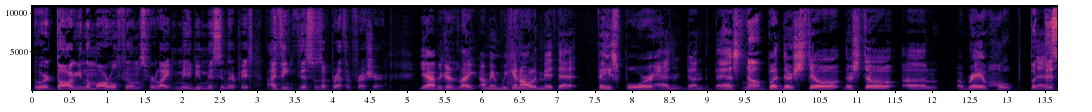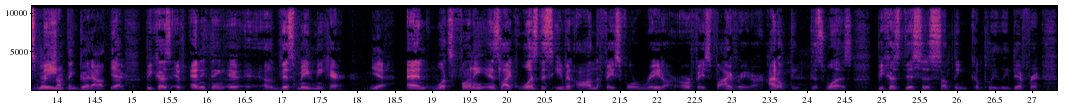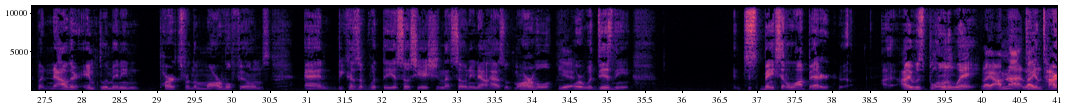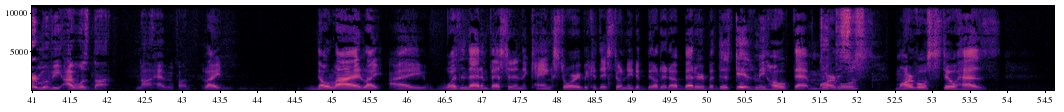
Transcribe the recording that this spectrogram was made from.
who are dogging the Marvel films for like maybe missing their pace. I think this was a breath of fresh air. yeah, because like I mean, we can all admit that Phase Four hasn't done the best. No. but there's still there's still a, a ray of hope. But that this there's made- something good out there. Yeah, because if anything, it, uh, this made me care. Yeah, And what's funny is like, was this even on the Phase Four radar or Phase Five radar? I don't think this was because this is something completely different. But now they're implementing parts from the Marvel films, and because of what the association that Sony now has with Marvel Yeah. or with Disney, it just makes it a lot better. I, I was blown away. like I'm not the like entire movie, I was not not having fun. like no lie, like I wasn't that invested in the Kang story because they still need to build it up better. But this gives me hope that Marvel's was- Marvel still has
